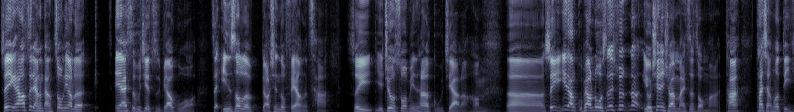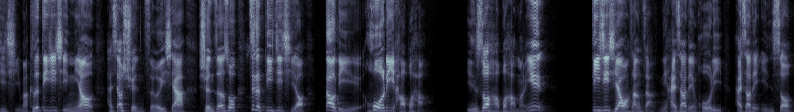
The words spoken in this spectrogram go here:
所以你看到这两档重要的 AI 伺服器指标股哦，在营收的表现都非常的差。所以也就说明它的股价了哈，呃，所以一档股票如果是说，那有些人喜欢买这种嘛，他他想说低基期嘛，可是低基期你要还是要选择一下，选择说这个低基期哦，到底获利好不好，营收好不好嘛？因为低基期要往上涨，你还是要点获利，还是要点营收。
